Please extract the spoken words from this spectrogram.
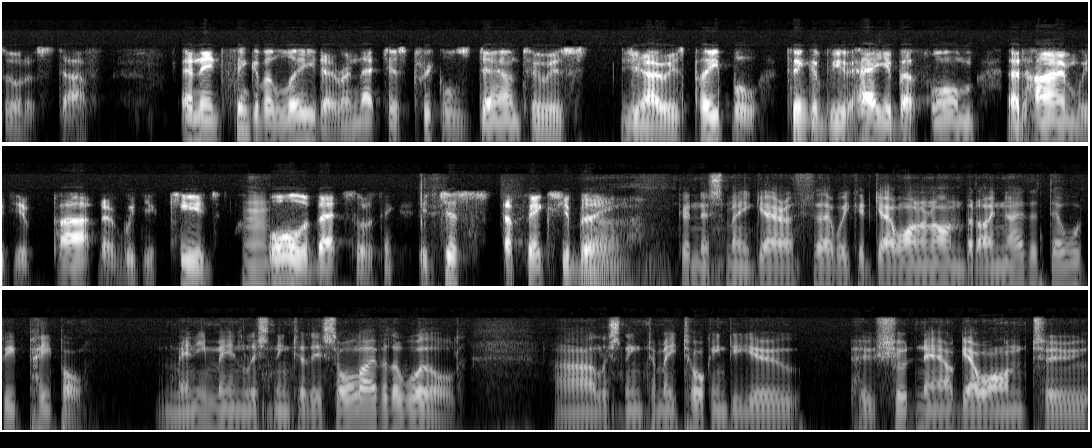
sort of stuff. And then think of a leader, and that just trickles down to his, you know, his people. Think of you how you perform at home with your partner, with your kids, Hmm. all of that sort of thing. It just affects your being. Oh, goodness me, Gareth, uh, we could go on and on, but I know that there will be people, many men listening to this all over the world, uh, listening to me talking to you, who should now go on to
